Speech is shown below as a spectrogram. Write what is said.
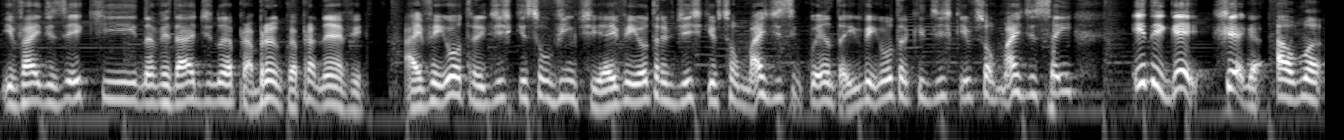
e vai dizer que, na verdade, não é para branco, é para neve. Aí vem outra e diz que são 20. Aí vem outra e diz que são mais de 50. Aí vem outra que diz que são mais de 100. E ninguém chega a uma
